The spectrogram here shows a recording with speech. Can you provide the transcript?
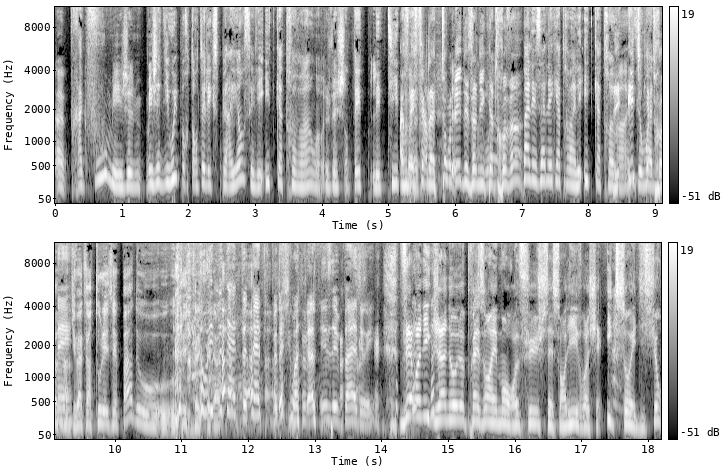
un track fou, mais je, mais j'ai dit oui pour tenter l'expérience et les hits 80. où Je vais chanter les titres. Ah, vous allez faire la tournée des années 80 Pas les années 80, les hits 80. Les hits c'est au mois de 80. mai. Tu vas faire tous les EHPAD ou, ou, ou juste Oui, peut-être, peut-être, peut-être qu'on va faire les EHPAD, oui. Véronique Jeannot, Le présent est mon refuge, c'est son livre chez XO Éditions.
